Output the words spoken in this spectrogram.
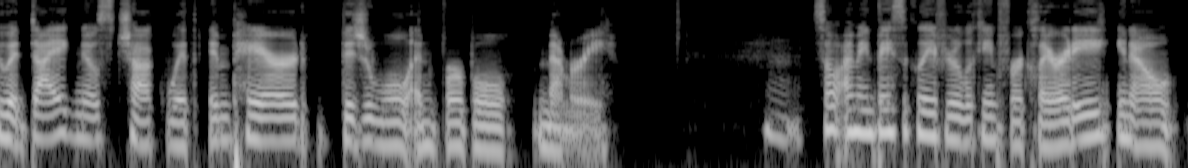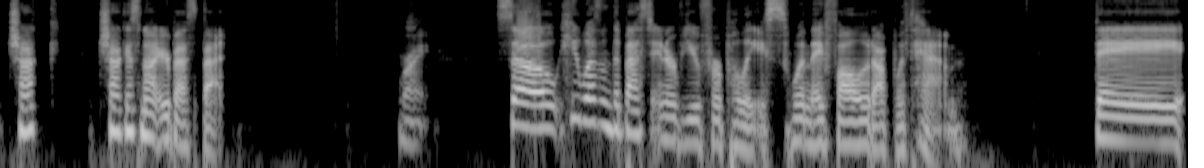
who had diagnosed Chuck with impaired visual and verbal memory. Hmm. So, I mean, basically, if you're looking for clarity, you know, Chuck Chuck is not your best bet. Right. So he wasn't the best interview for police when they followed up with him. They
